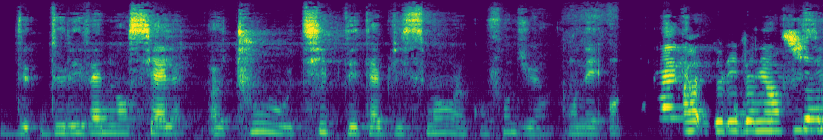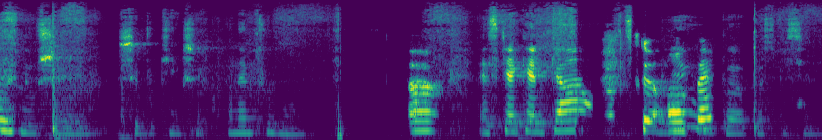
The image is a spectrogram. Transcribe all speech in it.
de, de l'événementiel, euh, tout type d'établissement euh, confondu. Hein. On est on, ah, de l'événementiel. Nous chez, chez Booking Check. On aime tout le monde. Ah. Est-ce qu'il y a quelqu'un Parce que en fait, pas, pas spécialement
